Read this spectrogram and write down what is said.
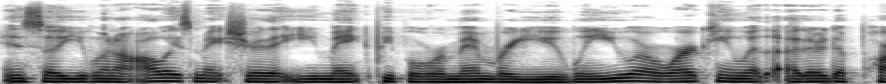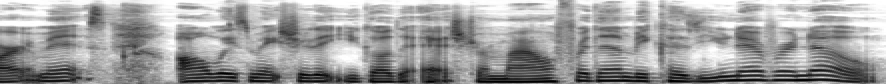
And so you want to always make sure that you make people remember you when you are working with other departments. Always make sure that you go the extra mile for them because you never know.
